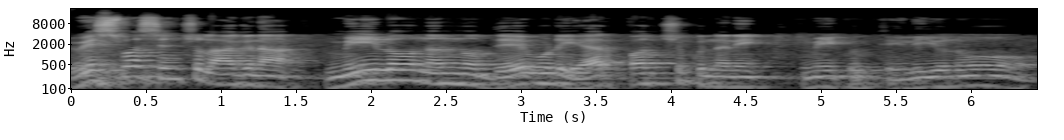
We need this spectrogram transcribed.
విశ్వసించులాగిన మీలో నన్ను దేవుడు ఏర్పరచుకున్నని మీకు తెలియను.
